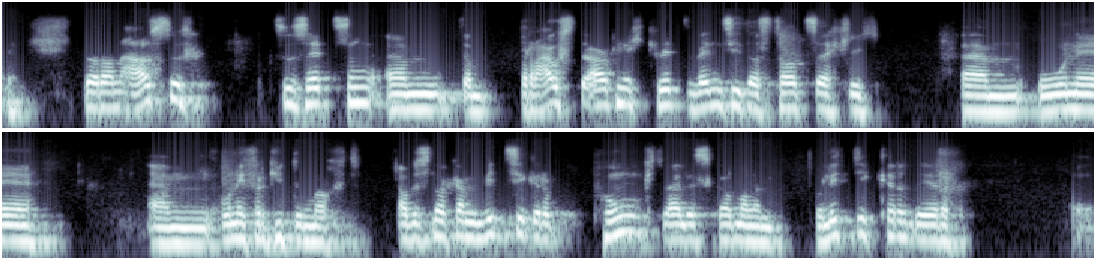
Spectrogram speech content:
daran auszusetzen. Ähm, dann brauchst du auch nicht Quit, wenn sie das tatsächlich ähm, ohne, ähm, ohne Vergütung macht. Aber es ist noch ein witziger Punkt, weil es gab mal einen Politiker, der äh,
